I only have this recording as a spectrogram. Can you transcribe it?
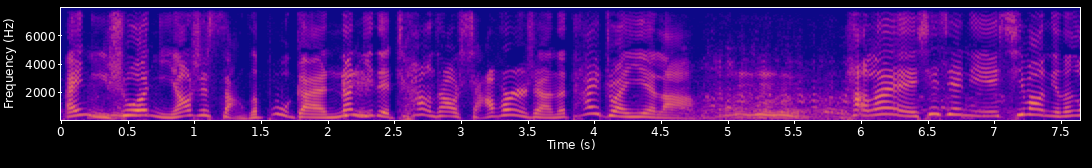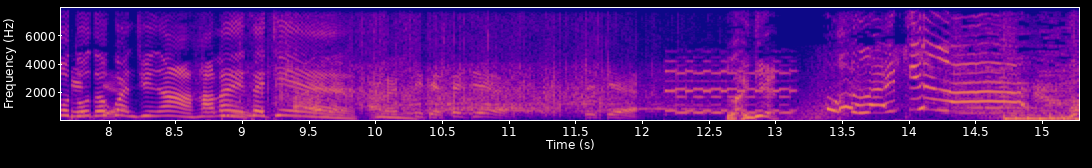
哎，你说你要是嗓子不干，那你得唱到啥味儿上？那太专业了。好嘞，谢谢你，希望你能够夺得冠军啊！好嘞，再见。好嘞，谢谢，再见，再见。来电，我来电啦！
